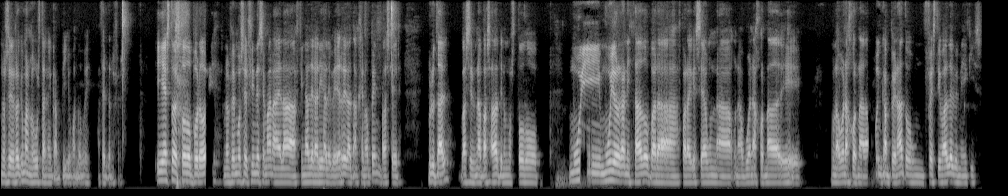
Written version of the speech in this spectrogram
no sé, es lo que más me gusta en el campillo cuando voy a hacer transfers. Y esto es todo por hoy. Nos vemos el fin de semana en la final de la Liga LBR, la Tangen Open. Va a ser brutal, va a ser una pasada. Tenemos todo muy, muy organizado para, para que sea una, una buena jornada de una buena jornada, un buen campeonato, un festival del BMX.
